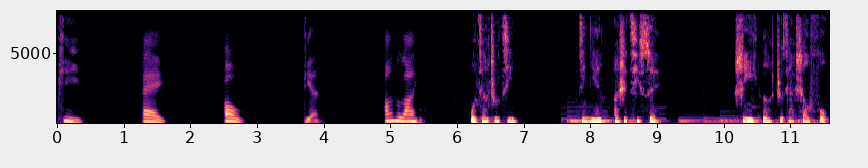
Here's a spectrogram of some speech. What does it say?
p a o 点 online。我叫朱静，今年二十七岁。是一个住家少妇，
